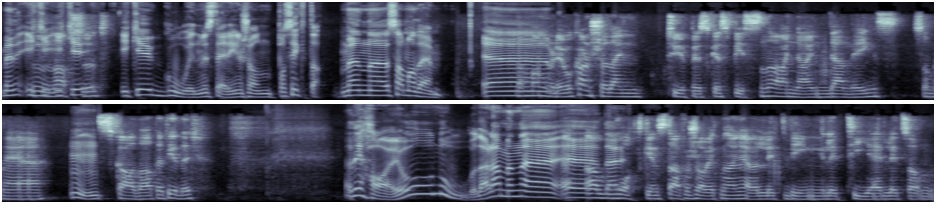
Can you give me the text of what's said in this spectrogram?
Men ikke, mm, ikke, ikke, gode investeringer sånn på sikt, da. Men uh, samme det. Uh, De mangler jo kanskje den typiske spissen, annet enn Dannings, som er mm. skada til tider. Ja, De har jo noe der, da, men eh, ja, der... Watkins, da, for så vidt, men han er vel litt wing, litt tier, litt sånn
